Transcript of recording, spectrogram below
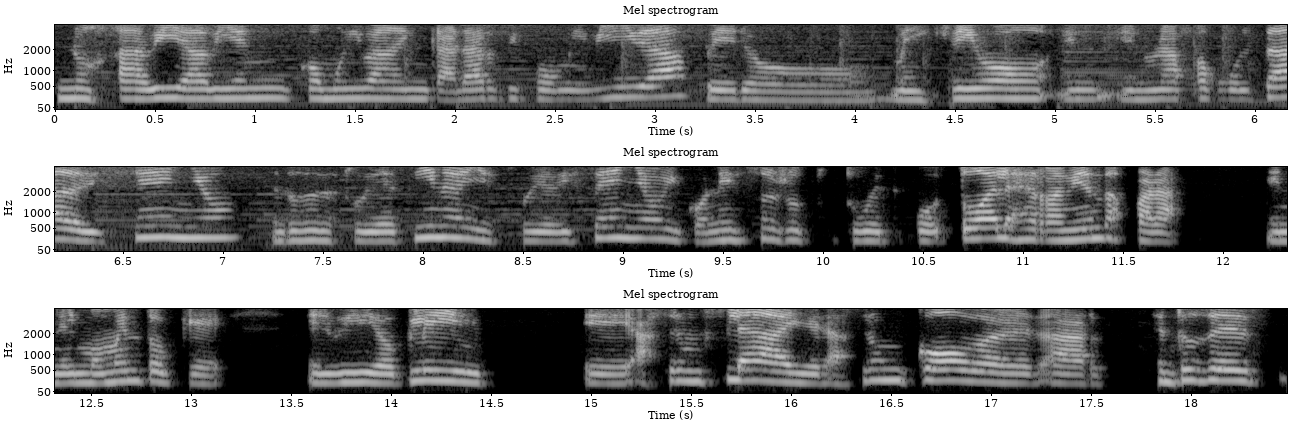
no sabía bien cómo iba a encarar tipo mi vida, pero me inscribo en, en una facultad de diseño, entonces estudié cine y estudié diseño y con eso yo tuve todas las herramientas para en el momento que el videoclip, eh, hacer un flyer, hacer un cover art, entonces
